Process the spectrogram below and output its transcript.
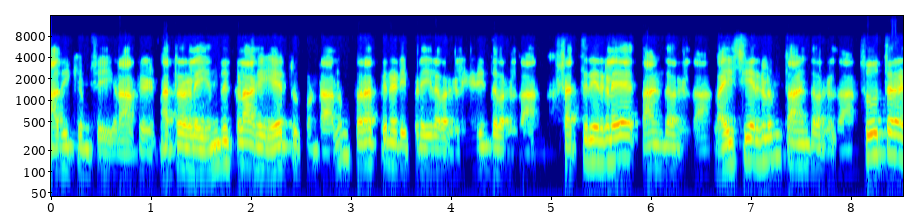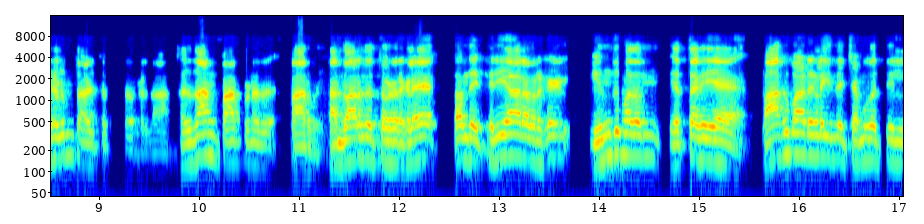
ஆதிக்கம் செய்கிறார்கள். மற்றவர்களை இந்துக்களாக ஏற்றுக்கொண்டாலும் பிறப்பின் அடிப்படையில் அவர்கள் இழிந்தவர்கள் தான் சத்திரியர்களே தாழ்ந்தவர்கள் தான் வைசியர்களும் தாழ்ந்தவர்கள் தான் சூத்திரர்களும் தாழ்த்தப்பட்டவர்கள் தான் அதுதான் பார்ப்பனர் பார்வை. அன்பார்ந்த தோழர்களே தந்தை பெரியார் அவர்கள் இந்து மதம் எத்தகைய பாகுபாடுகளை இந்த சமூகத்தில்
